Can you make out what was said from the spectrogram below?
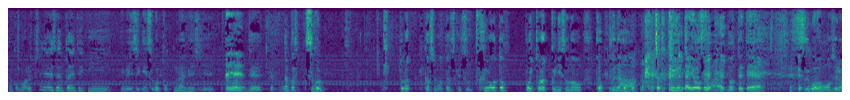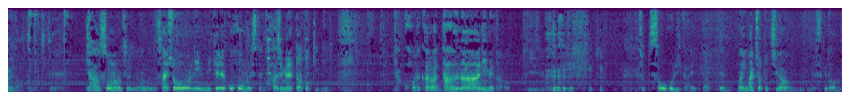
なんかマルチネ全体的にイメージ的にすごいポップなイメージ。ええ。でなんかすごいトラック聞かせてもらったんですけどすごいクロートっぽいトラックにそのポップな ちょっと狂った要素が乗っててすごい面白いなと思ってて。いやそうなんですよ。あの最初に三毛猫ホームレスってのを始めた時に、いやこれからはダウナーアニメだろっていう ちょっと相互理解があって、まあ、今ちょっと違うんですけど、うん。や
